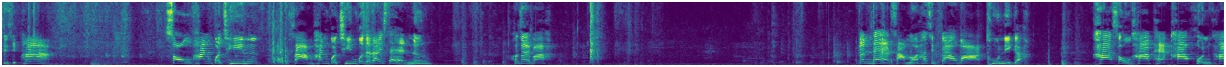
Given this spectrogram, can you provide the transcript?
สี่สิบห้าสองพันกว่าชิ้นสามพันกว่าชิ้นกว่าจะได้แสนหนึ่งเข้าใจปะ กันแดด 359 บาท ทุนอีกอะค่าส่งค่าแพ็คค่าคนค่า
